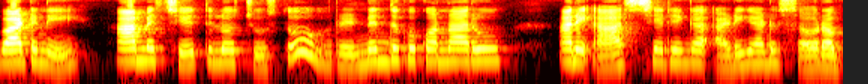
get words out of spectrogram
వాటిని ఆమె చేతిలో చూస్తూ రెండెందుకు కొన్నారు? అని ఆశ్చర్యంగా అడిగాడు సౌరభ్.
